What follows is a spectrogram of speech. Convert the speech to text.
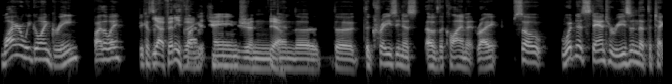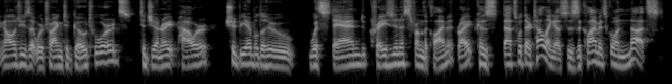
Why are we going green, by the way? Because Yeah, of if anything, climate change and Yeah. and the the the craziness of the climate, right? So wouldn't it stand to reason that the technologies that we're trying to go towards to generate power should be able to withstand craziness from the climate, right? Because that's what they're telling us is the climate's going nuts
